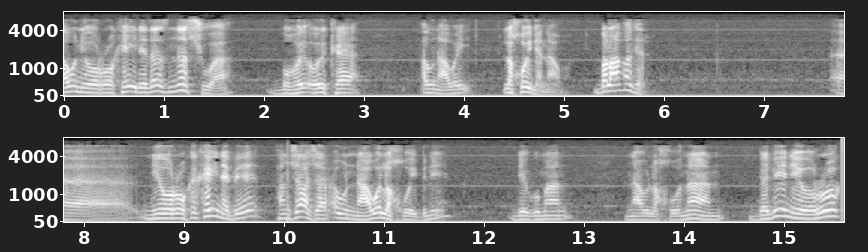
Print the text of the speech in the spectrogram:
ئەو نێوەڕۆکەی لەدەست نەچووە بەهۆی ئەوی کە ئەو ناوەی لە خۆی نەناوە بەڵام ئەگەر نێوەڕۆکەکەی نەبێ پ جار ئەو ناوە لە خۆی بنێ بێگومان ناو لە خۆنان بەبێ نێوەڕۆک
